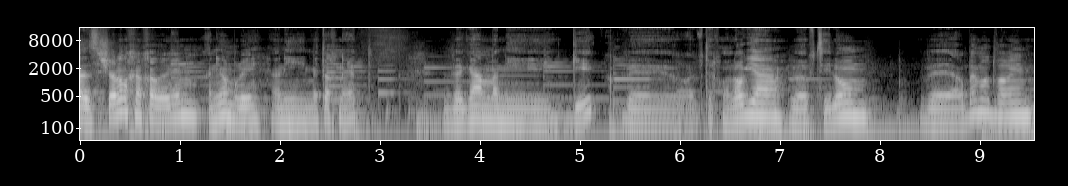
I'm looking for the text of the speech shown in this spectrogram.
אז שלום לכם חברים, אני עמרי, אני מתכנת, וגם אני גיק, ואוהב טכנולוגיה, ואוהב צילום, והרבה מאוד דברים,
